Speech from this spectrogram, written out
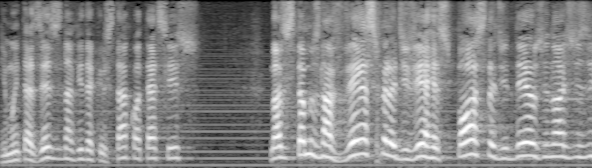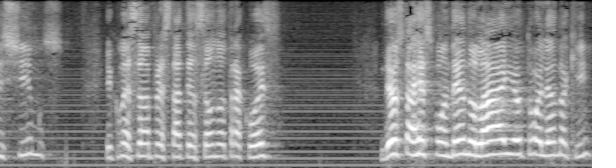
E muitas vezes na vida cristã acontece isso. Nós estamos na véspera de ver a resposta de Deus e nós desistimos. E começamos a prestar atenção em outra coisa. Deus está respondendo lá e eu estou olhando aqui.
